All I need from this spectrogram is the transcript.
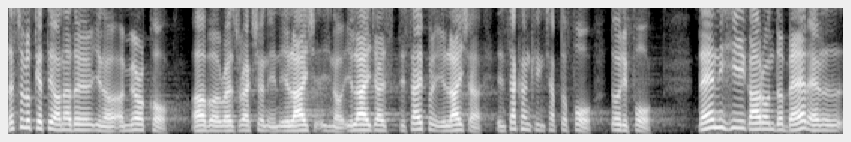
let's look at the another, you know, a miracle of a resurrection in Elijah, you know, Elijah's disciple Elisha in 2 King chapter 4, 34. Then he got on the bed and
